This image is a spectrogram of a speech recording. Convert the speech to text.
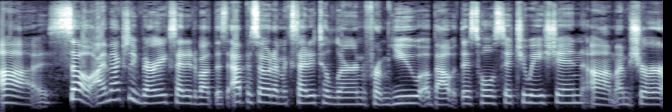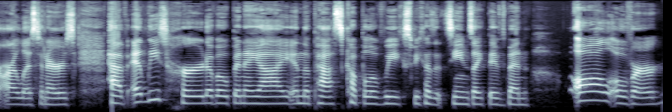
Uh, so I'm actually very excited about this episode. I'm excited to learn from you about this whole situation. Um, I'm sure our listeners have at least heard of OpenAI in the past couple of weeks because it seems like they've been all over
